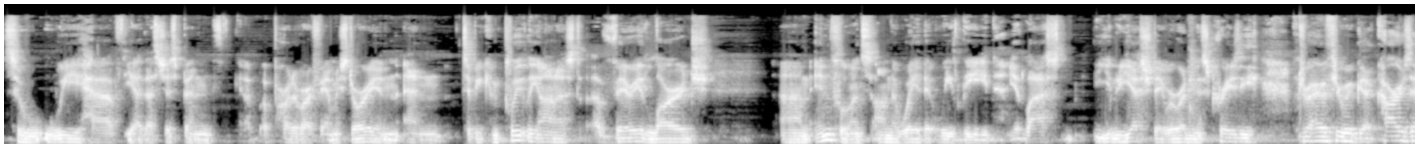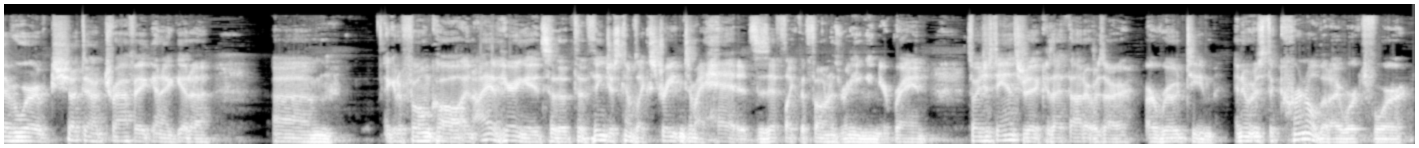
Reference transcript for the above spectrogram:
so we have, yeah, that's just been a, a, part of our family story. And, and to be completely honest, a very large um, influence on the way that we lead. Yet last, you know, yesterday we're running this crazy drive through. We've got cars everywhere, shut down traffic, and I get a, um, I get a phone call and I have hearing aids, so the, the, thing just comes like straight into my head. It's as if like the phone is ringing in your brain. So I just answered it because I thought it was our, our road team. And it was the colonel that I worked for,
